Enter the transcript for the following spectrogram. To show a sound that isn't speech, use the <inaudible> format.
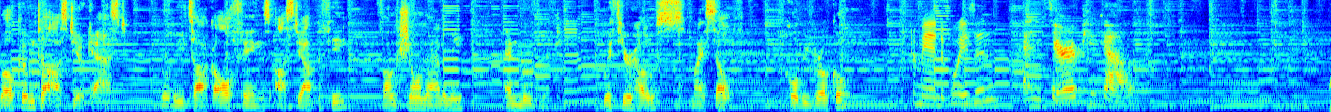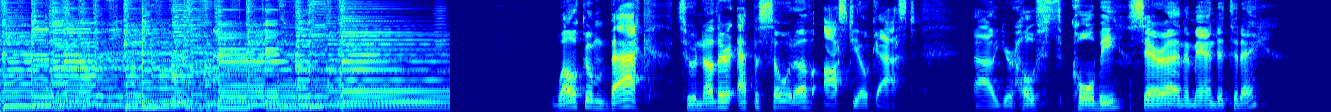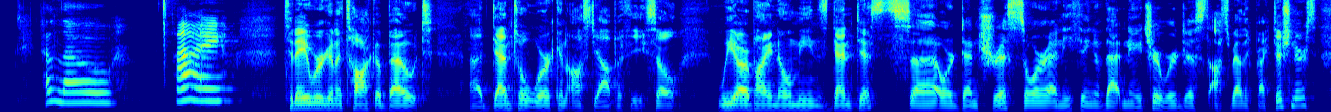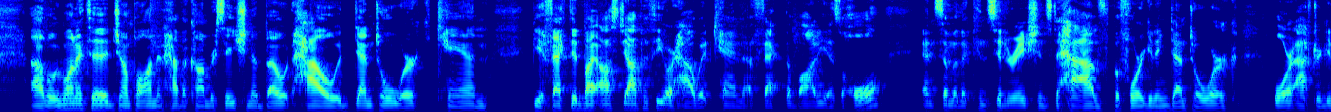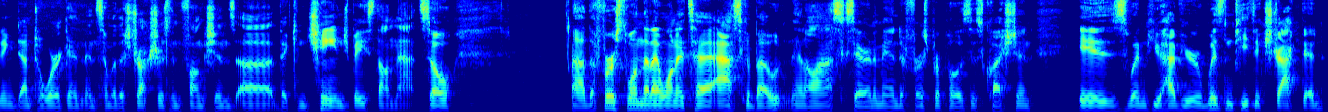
Welcome to Osteocast, where we talk all things osteopathy, functional anatomy, and movement. With your hosts, myself, Colby Brokel, Amanda Boysen, and Sarah Pucal. Welcome back to another episode of Osteocast. Uh, your hosts, Colby, Sarah, and Amanda today. Hello. Hi. Today we're going to talk about uh, dental work and osteopathy. So, we are by no means dentists uh, or denturists or anything of that nature. We're just osteopathic practitioners. Uh, but we wanted to jump on and have a conversation about how dental work can be affected by osteopathy or how it can affect the body as a whole and some of the considerations to have before getting dental work or after getting dental work and, and some of the structures and functions uh, that can change based on that. So, uh, the first one that I wanted to ask about, and I'll ask Sarah and Amanda first propose this question, is when you have your wisdom teeth extracted,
